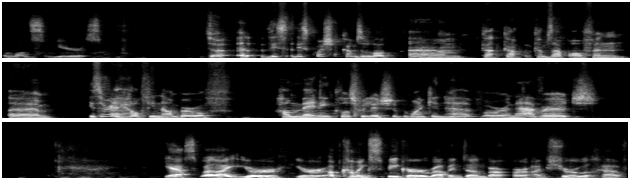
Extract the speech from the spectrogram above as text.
for months and years. So uh, this this question comes a lot um, comes up often. Um, is there a healthy number of how many close relationships one can have, or an average? Yes, well, I, your your upcoming speaker, Robin Dunbar, I'm sure will have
